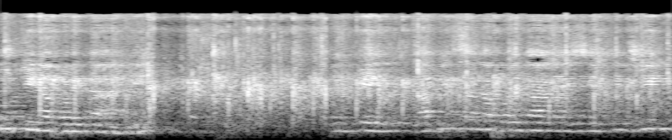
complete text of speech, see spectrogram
tutti i napoletani, perché la pizza napoletana STG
